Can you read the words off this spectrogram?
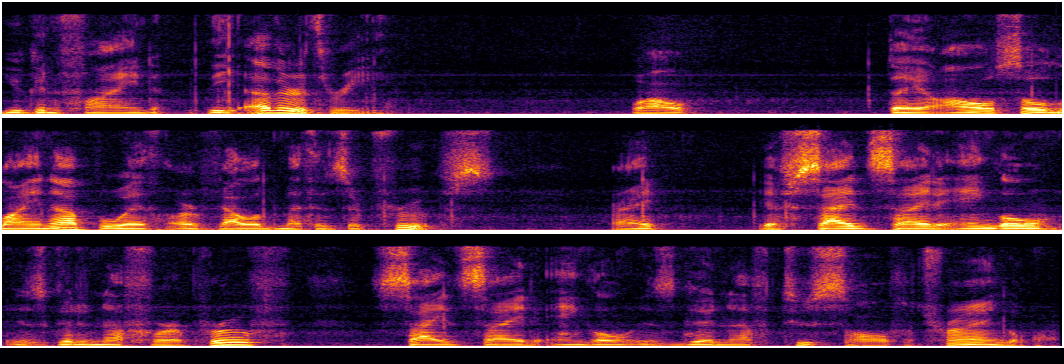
you can find the other three. Well, they also line up with our valid methods of proofs, right? If side-side angle is good enough for a proof, side-side angle is good enough to solve a triangle.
